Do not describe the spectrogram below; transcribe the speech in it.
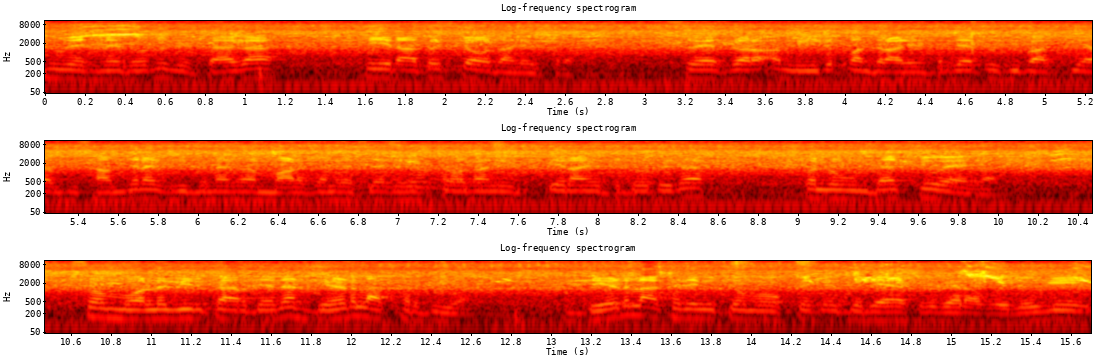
ਸੂਏ ਇਸ ਨੇ ਦੁੱਧ ਦਿੱਤਾ ਹੈਗਾ। 13 ਤੋਂ 14 ਲੀਟਰ। ਸੋ ਇਸ ਵਾਰ ਉਮੀਦ 15 ਲੀਟਰ ਦੀ ਤੁਸੀਂ ਬਾਕੀ ਆਪਦੀ ਸਮਝਣਾ ਖਰੀਦਣਾ ਦਾ ਮਾਲਕਾਂ ਨੇ ਦੱਸਿਆ ਕਿ 14 ਲੀਟਰ 13 ਲੀਟਰ ਦੁੱਧ ਦਾ ਪਲੂਣ ਦਾ ਚੋਏਗਾ ਸੋ ਮੁੱਲ ਵੀਰ ਕਰਦੇ ਇਹਦਾ 1.5 ਲੱਖ ਰੁਪਈਆ। 1.5 ਲੱਖ ਦੇ ਵਿੱਚੋਂ ਮੌਕੇ ਤੇ ਗੁਜਾਇਸ਼ ਵਗੈਰਾ ਹੋ ਜੂਗੀ।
